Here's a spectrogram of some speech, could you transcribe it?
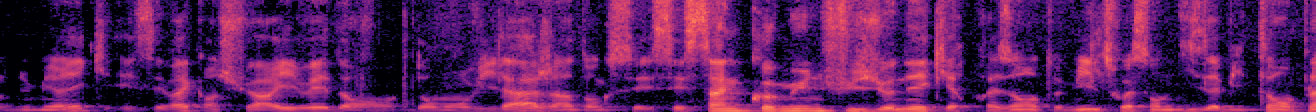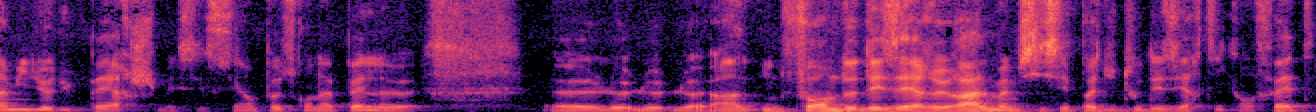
le numérique. Et c'est vrai quand je suis arrivé dans, mon village, hein, donc c'est cinq communes fusionnées qui représentent 1070 habitants en plein milieu du Perche, mais c'est un peu ce qu'on appelle euh, euh, une forme de désert rural, même si c'est pas du tout désertique en fait.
